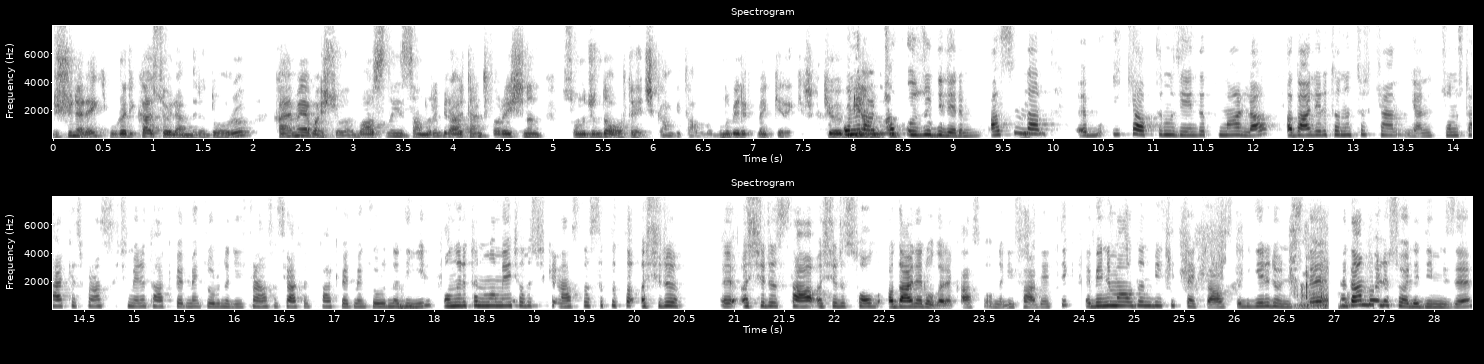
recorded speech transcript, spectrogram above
düşünerek bu radikal söylemlere doğru kaymaya başlıyorlar. Bu aslında insanların bir alternatif arayışının sonucunda ortaya çıkan bir tablo. Bunu belirtmek gerekir. Ki öbür yandan... çok özür dilerim. Aslında evet. bu ilk yaptığımız yayında Pınar'la adayları tanıtırken yani sonuçta herkes Fransız seçimlerini takip etmek zorunda değil. Fransız siyaseti takip etmek zorunda değil. Onları tanımlamaya çalışırken aslında sıklıkla aşırı e, aşırı sağ, aşırı sol adaylar olarak aslında onları ifade ettik. E, benim aldığım bir feedback'te aslında bir geri dönüşte neden böyle söylediğimizi,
